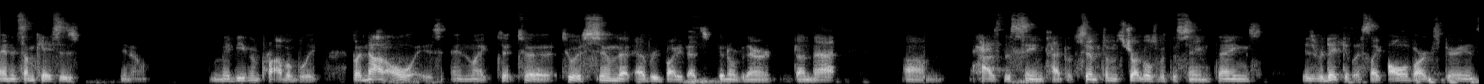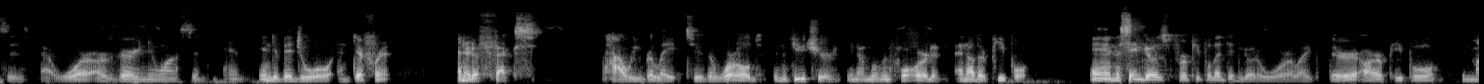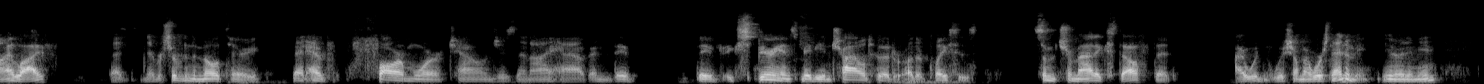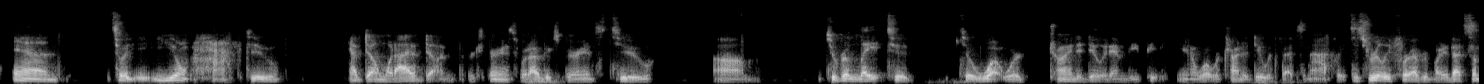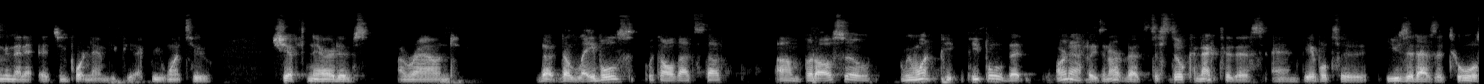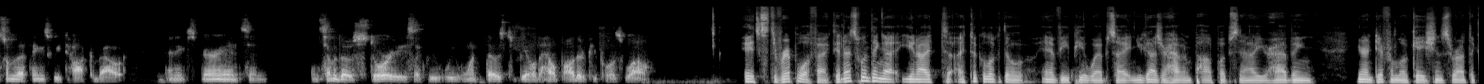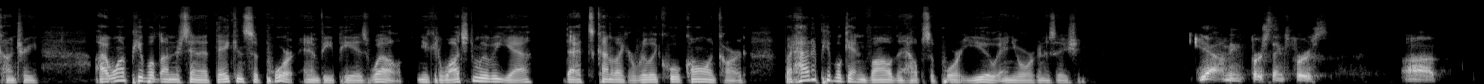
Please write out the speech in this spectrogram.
and in some cases, you know, maybe even probably, but not always. And like to to to assume that everybody that's been over there and done that um, has the same type of symptoms, struggles with the same things is ridiculous. Like all of our experiences at war are very nuanced and, and individual and different, and it affects how we relate to the world in the future. You know, moving forward and, and other people. And the same goes for people that didn't go to war. Like there are people in my life that never served in the military that have far more challenges than I have, and they've they've experienced maybe in childhood or other places some traumatic stuff that I wouldn't wish on my worst enemy. You know what I mean? And so you don't have to have done what I've done or experienced what I've experienced to um, to relate to to what we're trying to do at MVP. You know what we're trying to do with vets and athletes. It's really for everybody. That's something that it's important to MVP. Like we want to shift narratives around the the labels with all that stuff, um, but also we want pe- people that aren't athletes and aren't vets to still connect to this and be able to use it as a tool. Some of the things we talk about and experience and and some of those stories, like we, we want those to be able to help other people as well. It's the ripple effect. And that's one thing I, you know, I, t- I took a look at the MVP website and you guys are having pop-ups now. You're having, you're in different locations throughout the country. I want people to understand that they can support MVP as well. You can watch the movie. Yeah. That's kind of like a really cool calling card, but how do people get involved and help support you and your organization? Yeah. I mean, first things first, uh,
